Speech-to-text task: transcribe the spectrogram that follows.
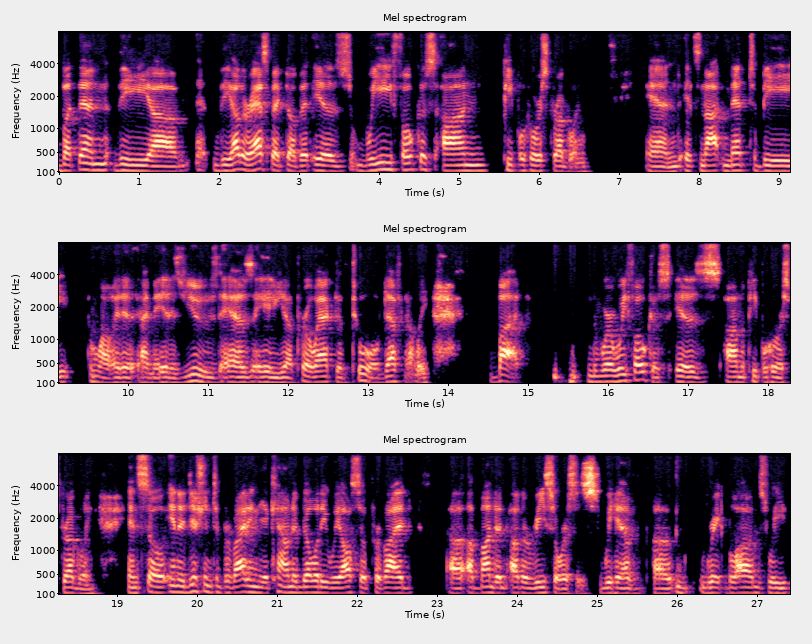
But then the uh, the other aspect of it is we focus on people who are struggling, and it's not meant to be. Well, it is, I mean, it is used as a, uh, proactive tool, definitely, but where we focus is on the people who are struggling. And so, in addition to providing the accountability, we also provide uh, abundant other resources. We have uh, great blogs. We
